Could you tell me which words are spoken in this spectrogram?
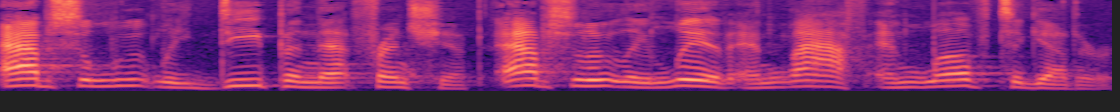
Absolutely deepen that friendship. Absolutely live and laugh and love together.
